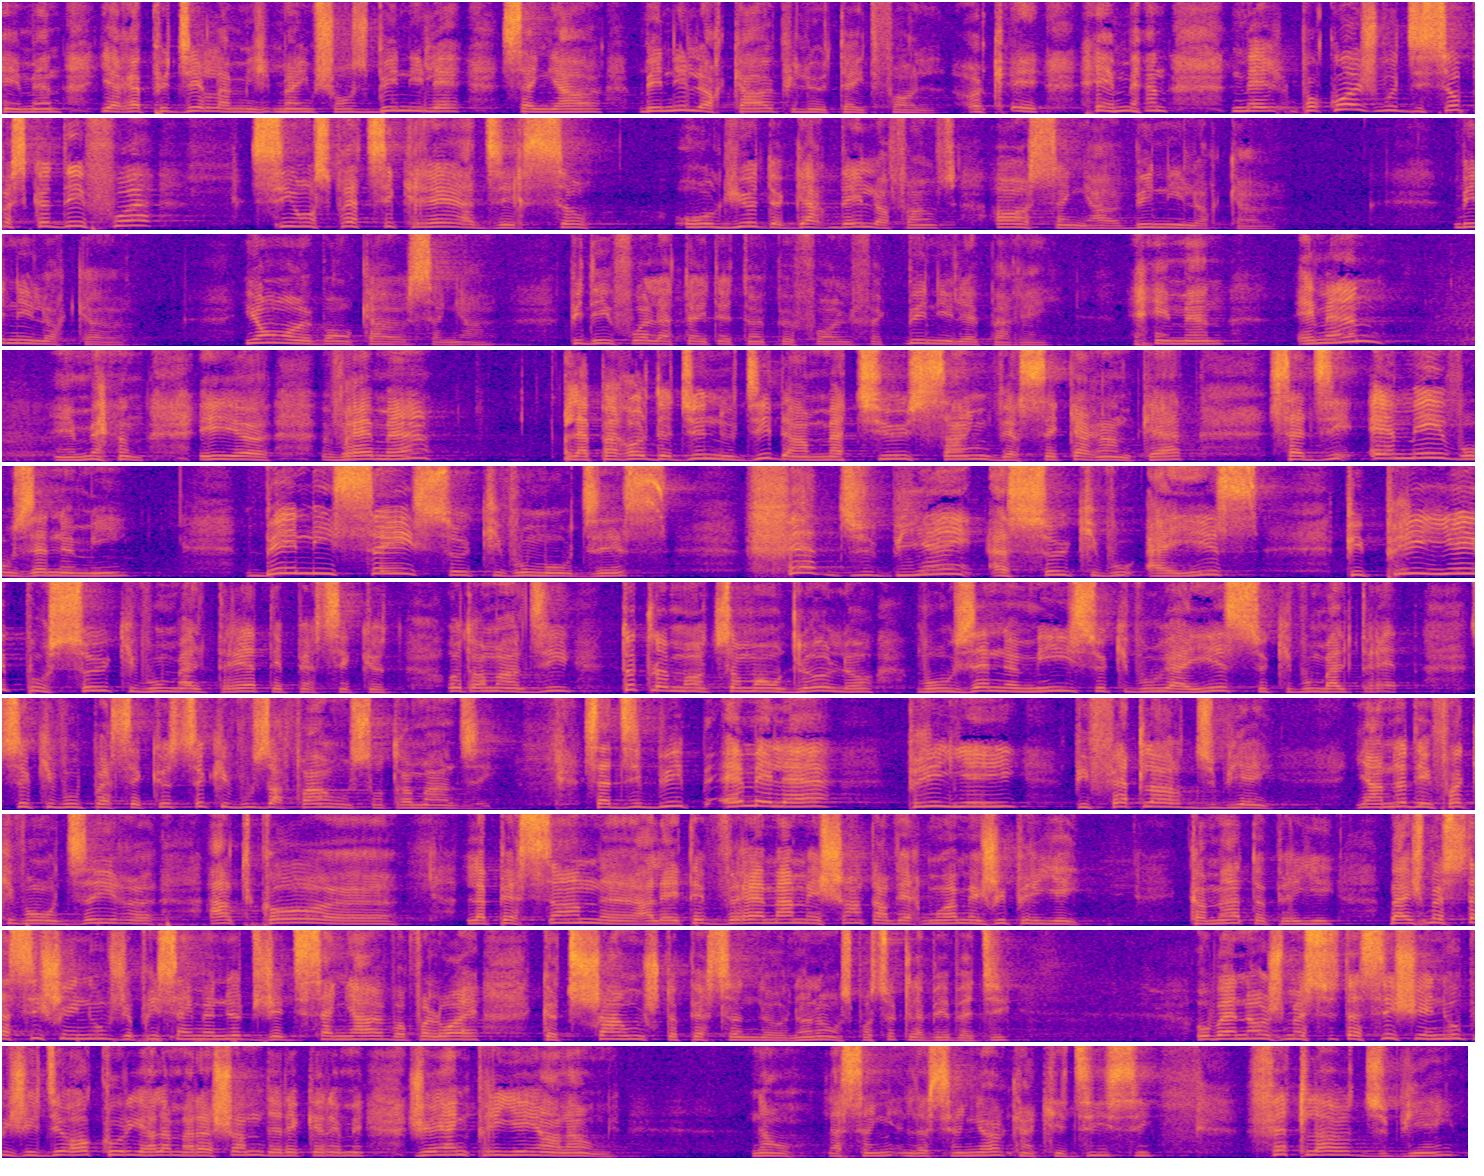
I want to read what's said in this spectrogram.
Amen. Il aurait pu dire la même chose. Bénis-les, Seigneur. Bénis leur cœur puis leur tête folle. OK? Amen. Mais pourquoi je vous dis ça? Parce que des fois, si on se pratiquerait à dire ça, au lieu de garder l'offense. Ah, oh, Seigneur, bénis leur cœur. Bénis leur cœur. Ils ont un bon cœur, Seigneur. Puis des fois, la tête est un peu folle. Fait que bénis-les pareil. Amen. Amen. Amen. Et euh, vraiment, la parole de Dieu nous dit dans Matthieu 5, verset 44, ça dit, aimez vos ennemis, bénissez ceux qui vous maudissent, Faites du bien à ceux qui vous haïssent, puis priez pour ceux qui vous maltraitent et persécutent. Autrement dit, tout le monde, ce monde-là, là, vos ennemis, ceux qui vous haïssent, ceux qui vous maltraitent, ceux qui vous persécutent, ceux qui vous offensent, autrement dit. Ça dit, aimez-les, priez, puis faites-leur du bien. Il y en a des fois qui vont dire, euh, en tout cas, euh, la personne, euh, elle a été vraiment méchante envers moi, mais j'ai prié. Comment tu as prié? Bien, je me suis assis chez nous, j'ai pris cinq minutes, j'ai dit, Seigneur, il va falloir que tu changes cette personne-là. Non, non, c'est pas ça que la Bible a dit. Ou bien non, je me suis assis chez nous, puis j'ai dit, oh, la Maracham de J'ai rien prié en langue. Non, le Seigneur, quand il dit ici, faites-leur du bien,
